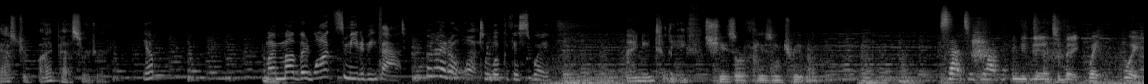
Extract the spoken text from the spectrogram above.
gastric bypass surgery. Yep. My mother wants me to be fat, but I don't want to look this way. I need to leave. She's refusing treatment. Sats are dropping. We need to intubate. Wait, wait.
